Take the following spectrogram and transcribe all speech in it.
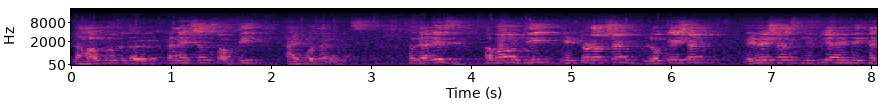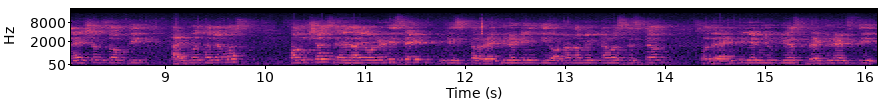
the how to the connections of the hypothalamus. So that is about the introduction, location, relations, nuclei and the connections of the hypothalamus. Functions as I already said, it is regulating the autonomic nervous system. So the anterior nucleus regulates the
